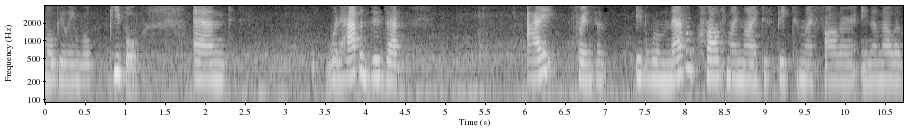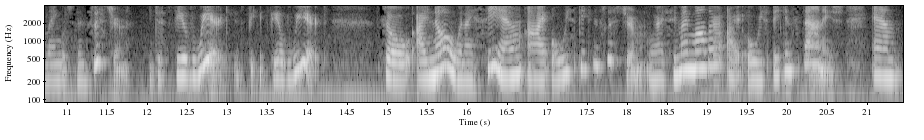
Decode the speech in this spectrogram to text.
multilingual people. And what happens is that I, for instance, it will never cross my mind to speak to my father in another language than Swiss German. It just feels weird. It, it feels weird. So I know when I see him, I always speak in Swiss German. When I see my mother, I always speak in Spanish. And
